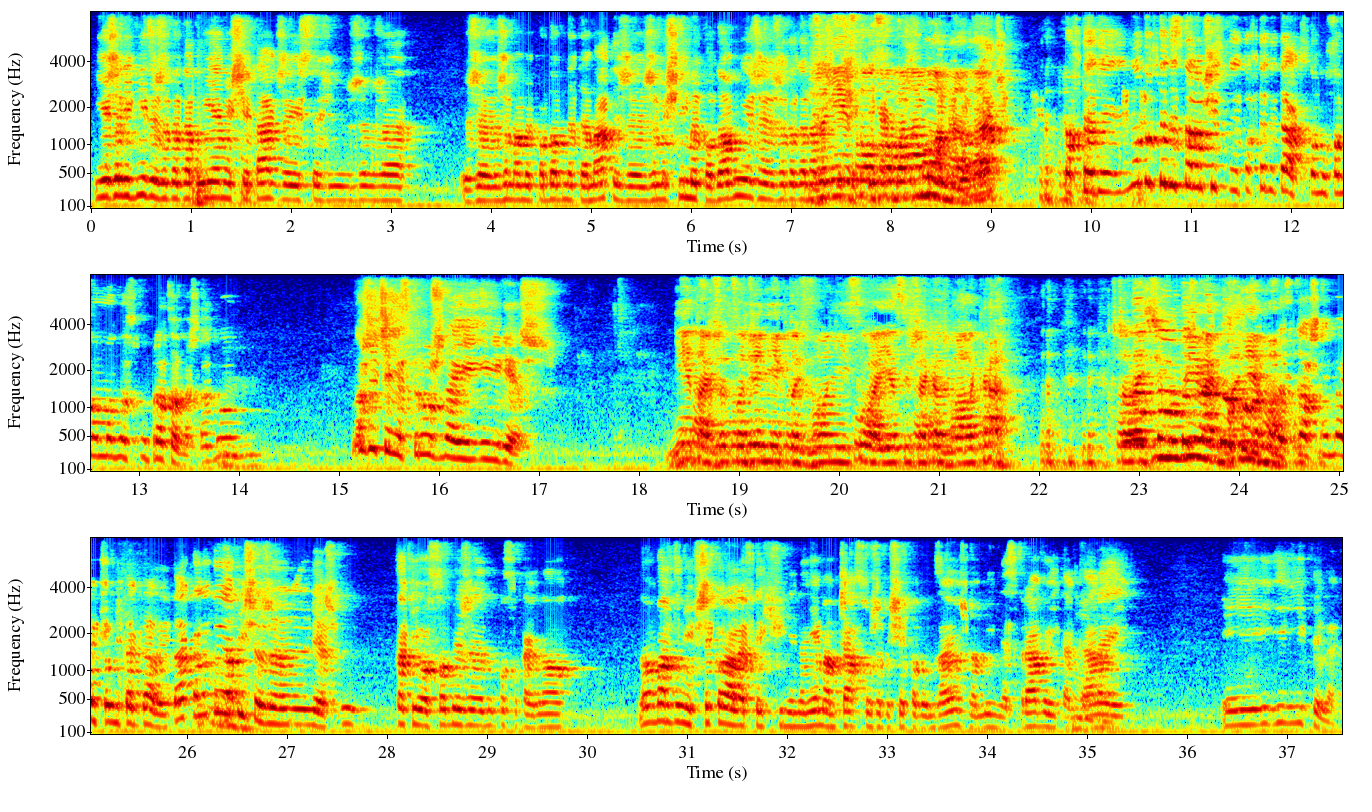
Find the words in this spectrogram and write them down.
I jeżeli widzę, że dogadujemy się tak, że jesteś, że, że, że, że mamy podobne tematy, że, że myślimy podobnie, że, że dogadamy Że się nie jest to osoba namolna, wyglądać, To wtedy, no to wtedy staram się, to wtedy tak, z tą osobą mogę współpracować, tak? Bo no życie jest różne i, i wiesz, Nie tak, że codziennie ktoś dzwoni i słuchaj, jest już jakaś walka. Wczoraj ci mówiłem, tak, że nie ma. Strasznie męczą i tak dalej, tak? Ale to ja piszę, że wiesz, takiej osobie, że no posłuchaj, no, no bardzo mi przykro, ale w tej chwili no nie mam czasu, żeby się tobą zająć, mam inne sprawy i tak Nie. dalej. I, i, i tyle.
